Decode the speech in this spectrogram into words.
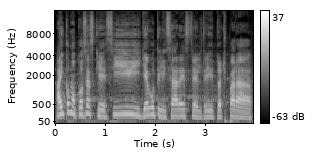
hay como cosas que sí llego a utilizar este el 3D Touch para.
